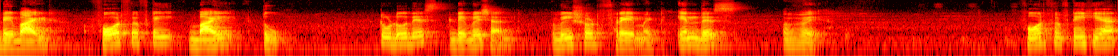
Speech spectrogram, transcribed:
divide 450 by 2. To do this division, we should frame it in this way. 450 here,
